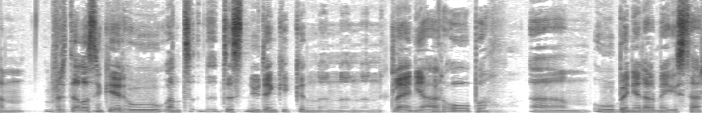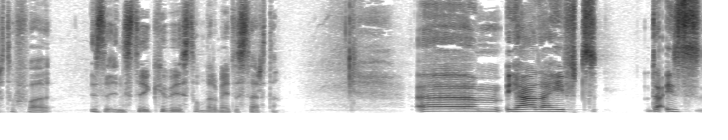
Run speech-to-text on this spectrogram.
Um, vertel eens een keer hoe, want het is nu denk ik een, een, een klein jaar open. Um, hoe ben je daarmee gestart? Of wat is de insteek geweest om daarmee te starten? Um, ja, dat, heeft, dat, is,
